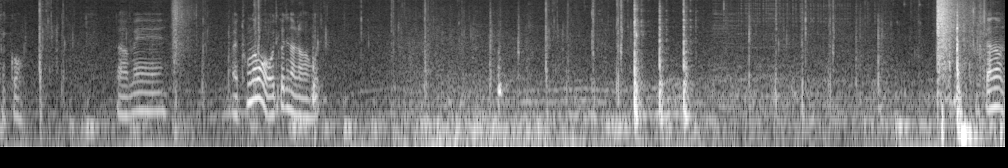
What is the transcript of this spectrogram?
됐고 그 다음에 통나무가 어디까지 날아간 거지? 일단은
